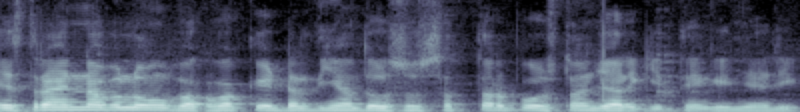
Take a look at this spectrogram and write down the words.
ਇਸ ਤਰ੍ਹਾਂ ਇਹਨਾਂ ਵੱਲੋਂ ਵੱਖ-ਵੱਖ ਕੇਡਰ ਦੀਆਂ 270 ਪੋਸਟਾਂ ਜਾਰੀ ਕੀਤੀਆਂ ਗਈਆਂ ਜੀ।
